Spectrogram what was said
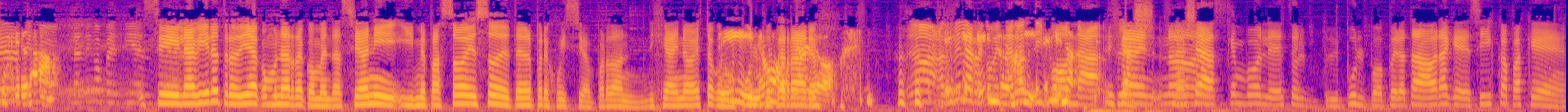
pero se la da. tengo- la tengo pendiente. Sí, la vi el otro día como una recomendación y, y me pasó eso de tener prejuicio, perdón. Dije, ay no, esto con un pulpo, no, qué raro. claro. No, a mí me la recomendaron tipo la- onda, flash, no, flashás. qué embole esto el, el pulpo. Pero está, ahora que decís, capaz que,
